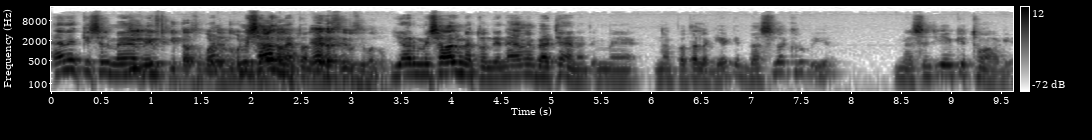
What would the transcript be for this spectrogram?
ਐਵੇਂ ਕਿਸੇ ਮੈਂ ਗਿਫਟ ਕੀਤਾ ਸੀ ਵੱਡੇ ਤੋਂ ਵੱਡੀ ਮਿਸਾਲ ਮੈਂ ਤੁਹਾਨੂੰ। ਤੁਹਾਨੂੰ- ਇਹ ਦੱਸਦੇ ਤੁਸੀਂ ਮੈਨੂੰ। ਯਾਰ ਮਿਸਾਲ ਮੈਂ ਤੁਹਾਨੂੰ ਦੇਣਾ ਐਵੇਂ ਬੈਠਾ ਹੈ ਨਾ ਤੇ ਮੈਂ ਨਾ ਪਤਾ ਲੱਗਿਆ ਕਿ 10 ਲੱਖ ਰੁਪਈਆ ਮੈਸੇਜ ਇਹ ਕਿੱਥੋਂ ਆ ਗਿਆ।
